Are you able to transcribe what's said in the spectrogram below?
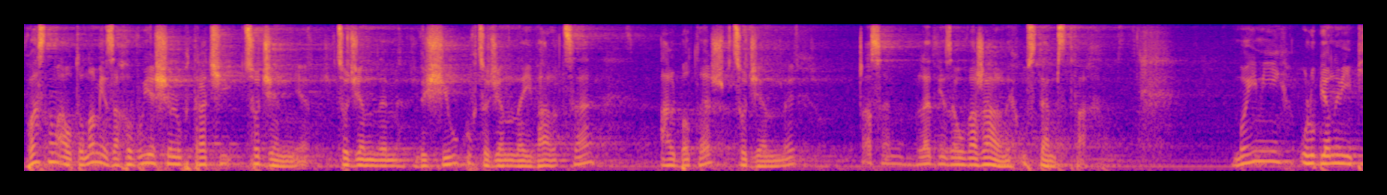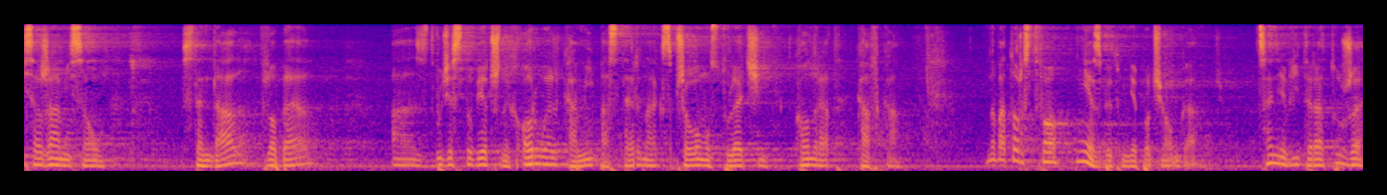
Własną autonomię zachowuje się lub traci codziennie, w codziennym wysiłku, w codziennej walce, albo też w codziennych, czasem ledwie zauważalnych ustępstwach. Moimi ulubionymi pisarzami są Stendhal, Flaubert, a z dwudziestowiecznych Orwell, Camus, Pasternak, z przełomu stuleci Konrad, Kafka. Nowatorstwo niezbyt mnie pociąga. Cenię w literaturze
